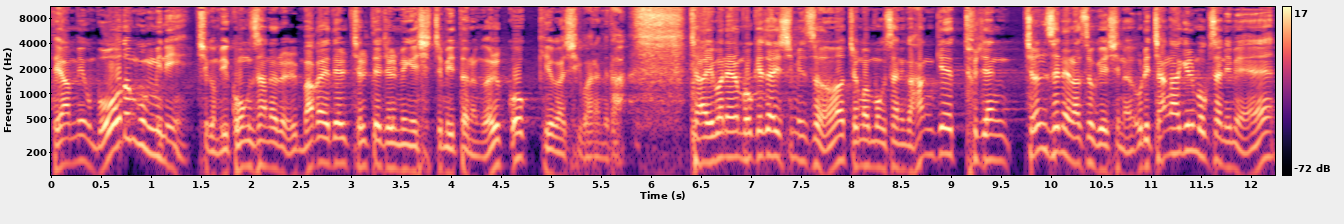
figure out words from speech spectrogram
대한민국 모든 국민이 지금 이 공산화를 막아야 될 절대절명의 시점에 있다는 걸 꼭 기억하시기 바랍니다. 자, 이번에는 목회자이시면서 정관 목사님과 함께 투쟁 전선에 나서 계시는 우리 장학일 목사님의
